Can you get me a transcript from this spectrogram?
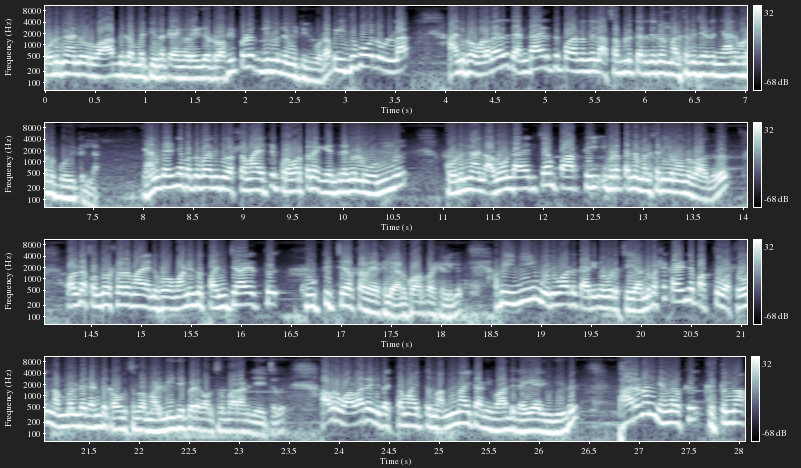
കൊടുങ്ങാനൂർ വാർഡ് കമ്മിറ്റി എന്നൊക്കെ ഞങ്ങൾ എഴുതിയ ട്രോഫി ഇപ്പോഴും ഗീതുവിന്റെ വീട്ടിൽ പോയി അപ്പോൾ ഇതുപോലുള്ള അനുഭവങ്ങൾ അതായത് രണ്ടായിരത്തി പതിനൊന്നിൽ അസംബ്ലി തെരഞ്ഞെടുപ്പ് മത്സരം ശേഷം ഞാൻ ഇവിടെ നിന്ന് പോയിട്ടില്ല. ഞാൻ കഴിഞ്ഞ പത്ത് പതിനഞ്ച് വർഷമായിട്ട് പ്രവർത്തന കേന്ദ്രങ്ങളിൽ ഒന്ന് കൊടുങ്ങാൻ അതുകൊണ്ടായിരിക്കാം പാർട്ടി ഇവിടെ തന്നെ മത്സരിക്കണമെന്ന് പറഞ്ഞത്. വളരെ സന്തോഷകരമായ അനുഭവമാണ്. ഇത് പഞ്ചായത്ത് കൂട്ടിച്ചേർത്ത മേഖലയാണ് കോർപ്പറേഷനിലേക്ക്. അപ്പോൾ ഇനിയും ഒരുപാട് കാര്യങ്ങൾ ഇവിടെ ചെയ്യാനുണ്ട്. പക്ഷേ കഴിഞ്ഞ പത്ത് വർഷവും നമ്മളുടെ രണ്ട് കൗൺസിലർമാർ ബി ജെ പിയുടെ കൗൺസിലർമാരാണ് ജയിച്ചത്. അവർ വളരെ വിദഗ്ധമായിട്ട് നന്നായിട്ടാണ് ഈ വാർഡ് കൈകാര്യം ചെയ്ത്. ഭരണം ഞങ്ങൾക്ക് കിട്ടുന്ന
